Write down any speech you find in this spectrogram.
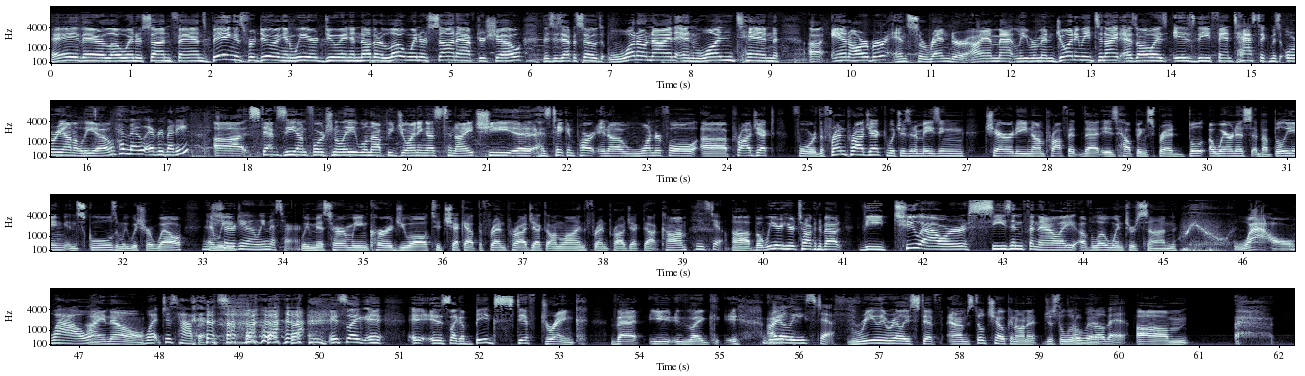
Hey there, Low Winter Sun fans. Bing is for doing, and we are doing another Low Winter Sun after show. This is episodes 109 and 110, uh, Ann Arbor and Surrender. I am Matt Lieberman. Joining me tonight, as always, is the fantastic Miss Oriana Leo. Hello, everybody. Uh, Steph Z, unfortunately, will not be joining us tonight. She uh, has taken part in a wonderful uh, project for the Friend Project, which is an amazing charity nonprofit that is helping spread bull- awareness about bullying in schools, and we wish her well. We and sure we, do, and we miss her. We miss her, and we encourage you all to check out the Friend Project online, friendproject.com. Please do. Uh, but we are here talking about the two hour season finale of Low Winter Sun. Wow. wow. I know. What just happened? it's like it, it's like a big stiff drink that you like eh, I- really stiff. really really stiff and i'm still choking on it just a little A little bit. um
